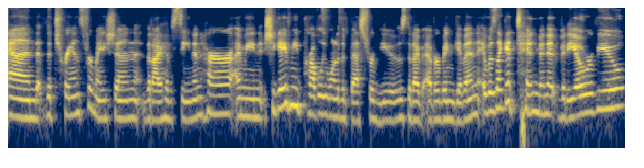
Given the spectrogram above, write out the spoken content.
and the transformation that I have seen in her. I mean, she gave me probably one of the best reviews that I've ever been given. It was like a 10 minute video review.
